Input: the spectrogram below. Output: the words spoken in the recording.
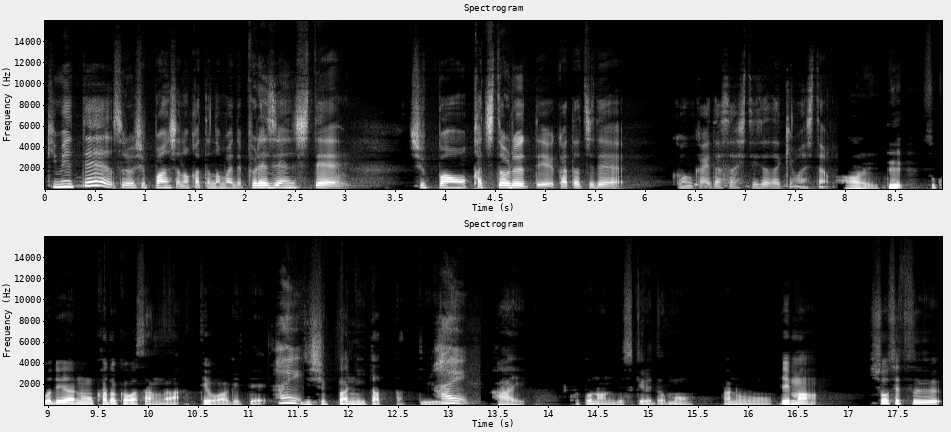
決めてそれを出版社の方の前でプレゼンして、はい、出版を勝ち取るっていう形で今回出させていただきました。はい。で、そこであの、角川さんが手を挙げて、はい、出版に至ったっていう、はい。はい。ことなんですけれども、あの、で、まあ、小説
